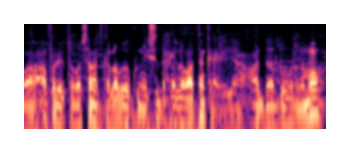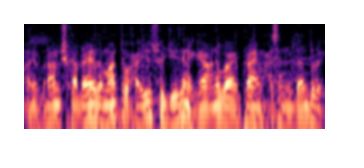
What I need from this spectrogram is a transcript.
waa afar iyo toban sanadka labada kun iyo saddex iyo labaatanka idaacadda duhurnimo ee barnaamijka dhalinyada maanta waxaa idiin soo jeedinaya anigoo ibraahim xasan daandurey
